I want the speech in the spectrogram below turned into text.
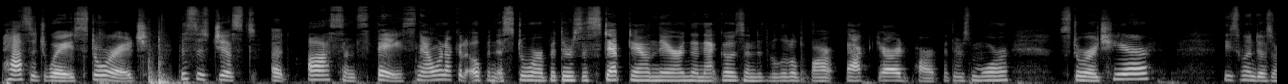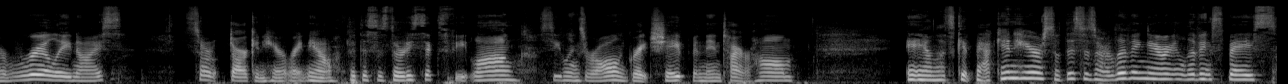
passageway storage. This is just an awesome space. Now, we're not going to open this door, but there's a step down there, and then that goes into the little bar backyard part. But there's more storage here. These windows are really nice. It's sort of dark in here right now, but this is 36 feet long. Ceilings are all in great shape in the entire home. And let's get back in here. So this is our living area, living space.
